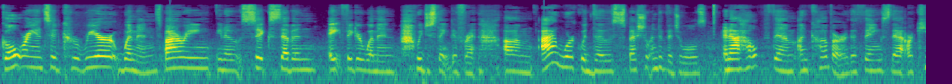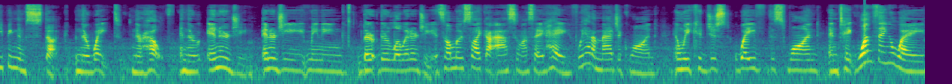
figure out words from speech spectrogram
goal-oriented career women, inspiring, you know, six, seven, eight-figure women. We just think different. Um, I work with those special individuals, and I help them uncover the things that are keeping them stuck in their weight, in their health, in their energy. Energy meaning they're, they're low energy. It's almost like I ask them, I say, hey, if we had a magic wand and we could just wave this wand and take one thing away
